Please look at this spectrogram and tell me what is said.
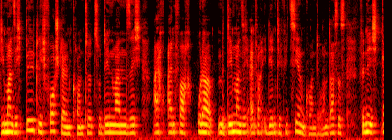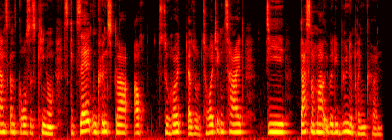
die man sich bildlich vorstellen konnte, zu denen man sich auch einfach oder mit denen man sich einfach identifizieren konnte. Und das ist, finde ich, ganz, ganz großes Kino. Es gibt selten Künstler, auch zu heut, also zur heutigen Zeit, die das nochmal über die Bühne bringen können.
